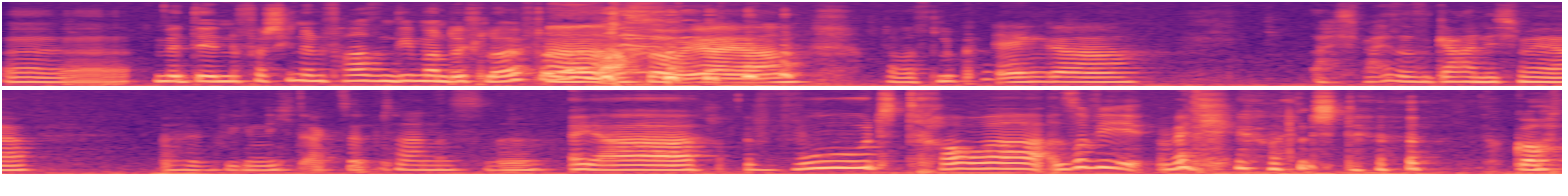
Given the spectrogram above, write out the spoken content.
Äh, mit den verschiedenen Phasen, die man durchläuft Äh, oder so. ach so, ja, ja. Oder was, Luca? Anger, Ich weiß es gar nicht mehr. Irgendwie Nicht-Akzeptanz, ne? Ja, Wut, Trauer, so wie wenn jemand stirbt. Oh Gott.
